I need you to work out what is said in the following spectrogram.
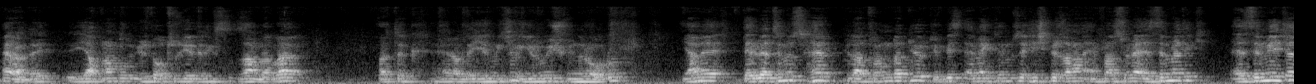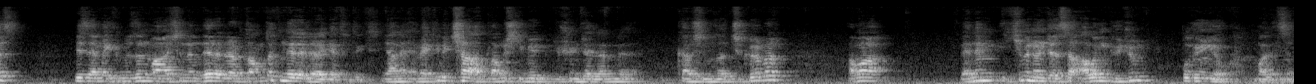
Herhalde yapılan bu %37'lik zamlarla artık herhalde 22 mi 23 bin lira olur. Yani devletimiz her platformda diyor ki biz emeklerimizi hiçbir zaman enflasyona ezdirmedik, ezdirmeyeceğiz. Biz emeklimizin maaşını nerelere aldık, nerelere getirdik. Yani emekli bir çağ atlamış gibi düşüncelerle karşımıza çıkıyorlar. Ama benim 2000 öncesi alım gücüm bugün yok maalesef.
